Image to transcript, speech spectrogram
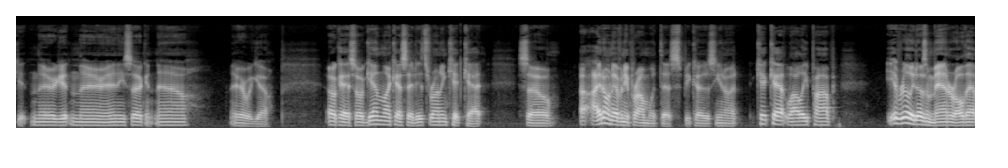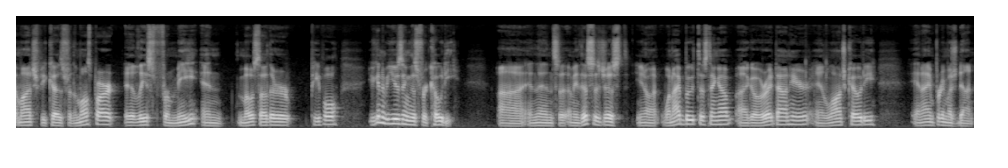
Getting there, getting there, any second now. There we go. Okay, so again, like I said, it's running KitKat. So I don't have any problem with this because, you know, KitKat Lollipop it really doesn't matter all that much because for the most part, at least for me and most other people, you're going to be using this for Kodi. Uh, and then, so I mean, this is just you know when I boot this thing up, I go right down here and launch Kodi, and I'm pretty much done.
